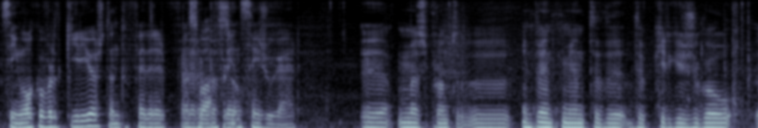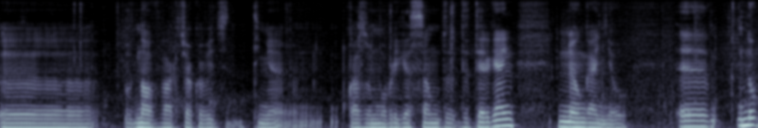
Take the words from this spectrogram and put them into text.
sim, o walkover de Kyrgios, portanto o Federer, Federer passou à frente sem jogar. Uh, mas pronto, uh, independentemente de, de que Kyrgios jogou, uh, o Novak Djokovic tinha quase uma obrigação de, de ter ganho, não ganhou. Uh, no,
